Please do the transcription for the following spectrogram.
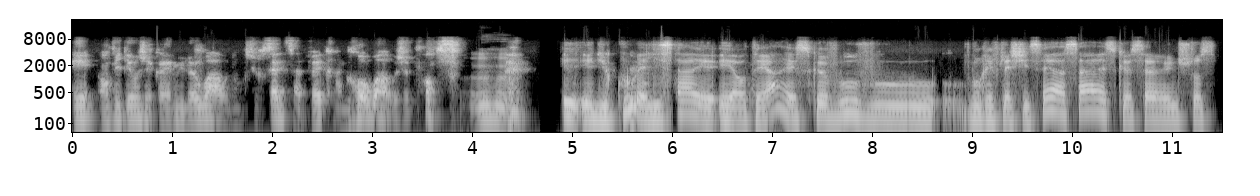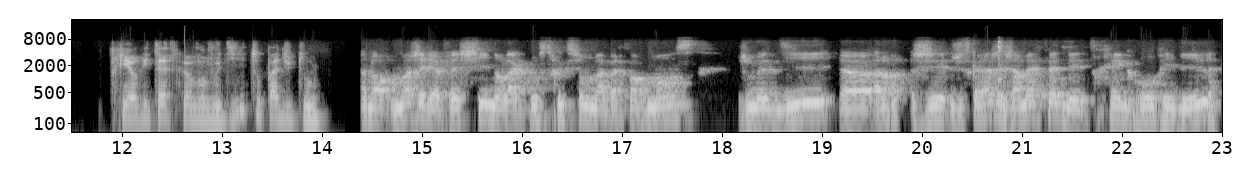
Et en vidéo, j'ai quand même eu le wow. Donc sur scène, ça devait être un gros wow, je pense. Mhm. Et, du coup, Elissa et, Antea, est-ce que vous, vous, réfléchissez à ça? Est-ce que c'est une chose prioritaire que vous vous dites ou pas du tout? Alors, moi, j'ai réfléchi dans la construction de ma performance. Je me dis, euh, alors, jusque-là, j'ai jamais fait des très gros reveals.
